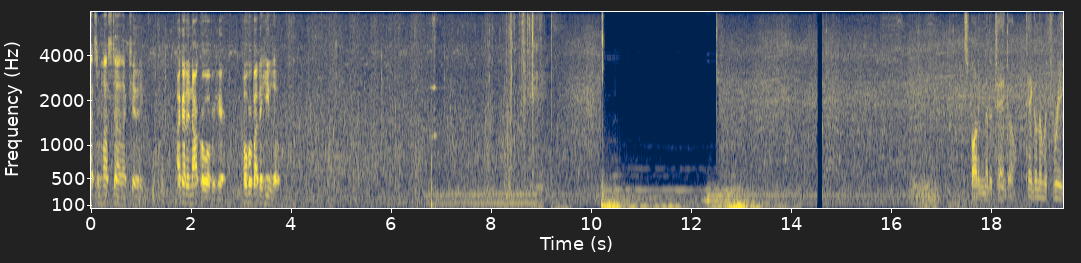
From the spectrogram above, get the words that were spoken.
Got some hostile activity. I got a narco over here. Over by the helo. Spotting another tango. Tango number three.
